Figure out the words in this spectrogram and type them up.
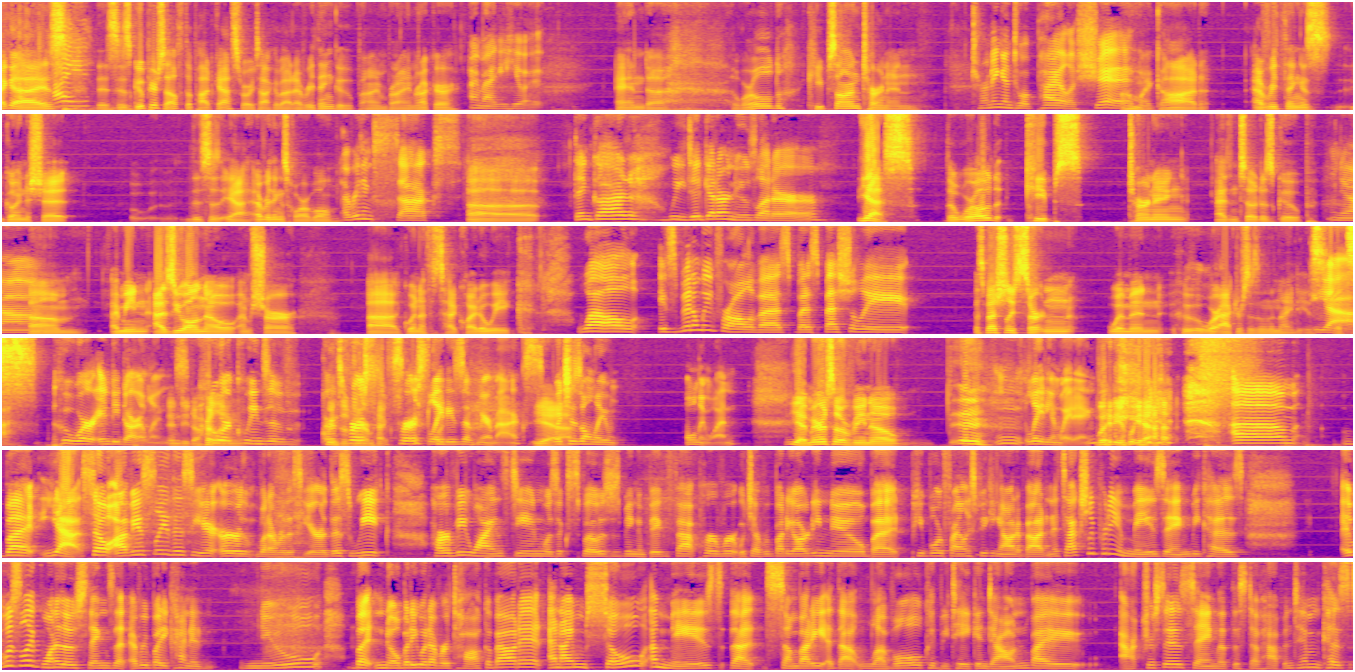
Hi, guys. Hi. This is Goop Yourself, the podcast where we talk about everything goop. I'm Brian Rucker, I'm Maggie Hewitt. and uh, the world keeps on turning. Turning into a pile of shit. Oh my god, everything is going to shit. This is yeah, everything's horrible. Everything sucks. Uh, Thank God we did get our newsletter. yes, the world keeps turning, and so does Goop. Yeah. Um, I mean, as you all know, I'm sure uh, Gwyneth has had quite a week, well, it's been a week for all of us, but especially especially certain women who were actresses in the 90s. yeah, It's- who were indie darlings. Indie darlings. Who were queens of Queens of first Miramax. first ladies of Miramax. Yeah. Which is only only one. yeah, Mira Sorvino, eh, Mm, Lady in waiting. lady, yeah. Um, but yeah, so obviously this year or whatever this year, this week, Harvey Weinstein was exposed as being a big fat pervert, which everybody already knew, but people are finally speaking out about it. And it's actually pretty amazing because it was like one of those things that everybody kind of knew, but nobody would ever talk about it. And I'm so amazed that somebody at that level could be taken down by actresses saying that this stuff happened to him because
